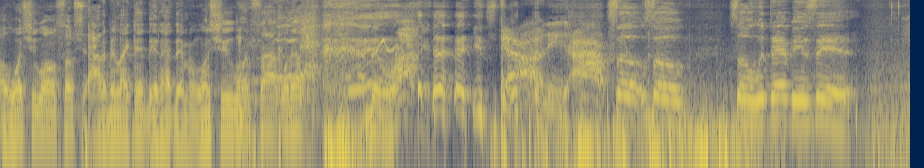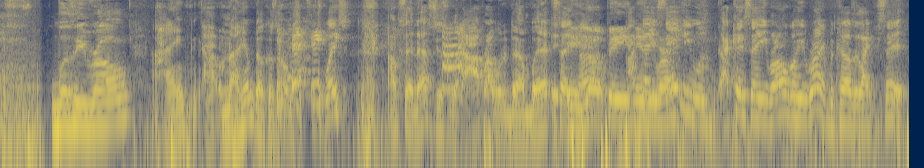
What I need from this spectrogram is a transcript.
or one shoe on. Some shit. I'd have been like that. Then, had damn it, one shoe, one sock, whatever. been rocking. You God, he out. So so so with that being said, was he wrong? I ain't. I'm not him though, because I don't know the situation. I'm saying that's just what I probably would have done. But at the same In your time, opinion, I is he can't say wrong? he was. I can't say he wrong or he right because, like you said,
